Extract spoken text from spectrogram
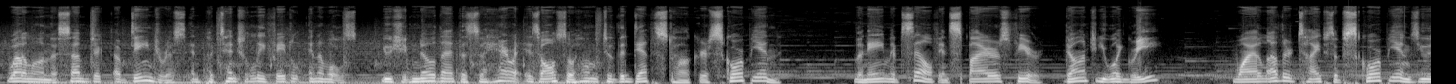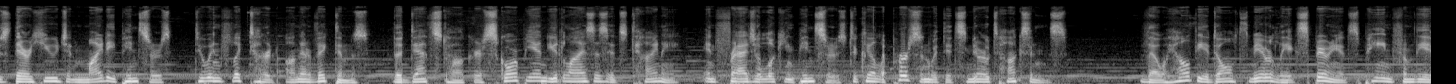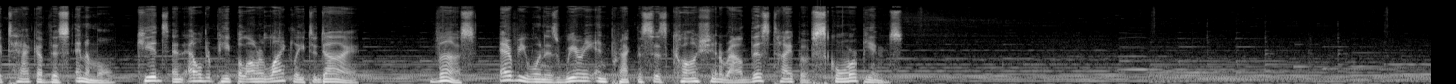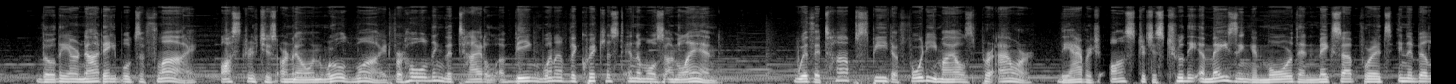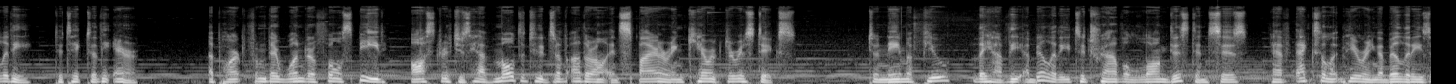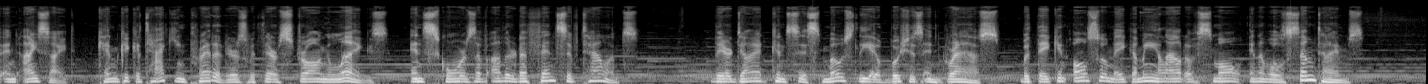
While on the subject of dangerous and potentially fatal animals, you should know that the Sahara is also home to the deathstalker scorpion. The name itself inspires fear, don't you agree? While other types of scorpions use their huge and mighty pincers to inflict hurt on their victims, the Deathstalker scorpion utilizes its tiny and fragile-looking pincers to kill a person with its neurotoxins. Though healthy adults merely experience pain from the attack of this animal, kids and elder people are likely to die. Thus, everyone is weary and practices caution around this type of scorpions. Though they are not able to fly, ostriches are known worldwide for holding the title of being one of the quickest animals on land. With a top speed of 40 miles per hour, the average ostrich is truly amazing and more than makes up for its inability to take to the air. Apart from their wonderful speed, ostriches have multitudes of other awe-inspiring characteristics. To name a few, they have the ability to travel long distances, have excellent hearing abilities and eyesight, can kick attacking predators with their strong legs, and scores of other defensive talents. Their diet consists mostly of bushes and grass, but they can also make a meal out of small animals sometimes.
